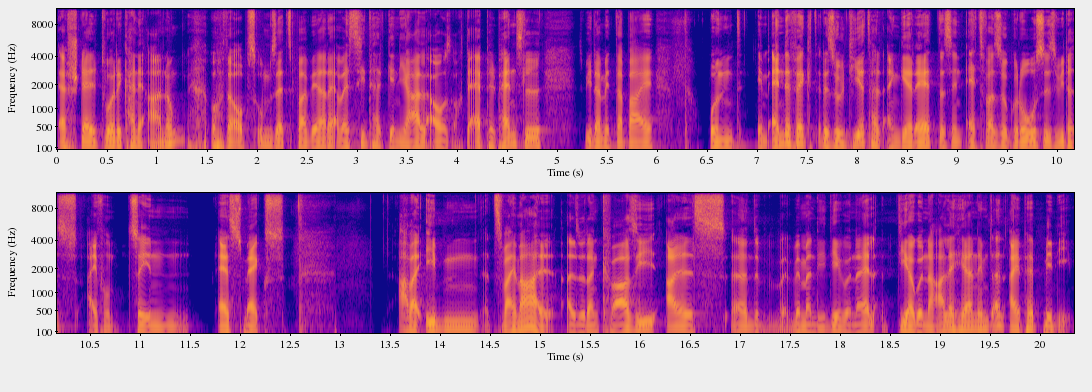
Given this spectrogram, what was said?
erstellt wurde, keine Ahnung, oder ob es umsetzbar wäre, aber es sieht halt genial aus. Auch der Apple Pencil ist wieder mit dabei. Und im Endeffekt resultiert halt ein Gerät, das in etwa so groß ist wie das iPhone 10s Max aber eben zweimal. Also dann quasi als, äh, wenn man die Diagonal Diagonale hernimmt, ein iPad Mini.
